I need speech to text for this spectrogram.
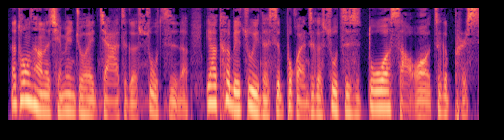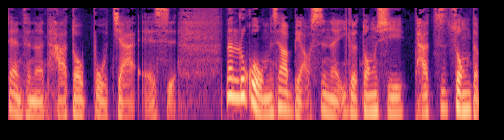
那通常呢，前面就会加这个数字了。要特别注意的是，不管这个数字是多少哦，这个 percent 呢，它都不加 s。那如果我们是要表示呢一个东西它之中的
